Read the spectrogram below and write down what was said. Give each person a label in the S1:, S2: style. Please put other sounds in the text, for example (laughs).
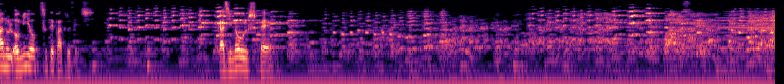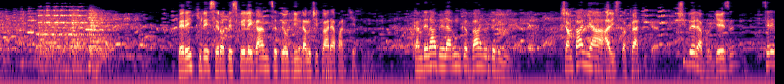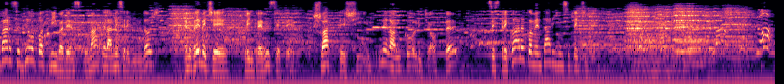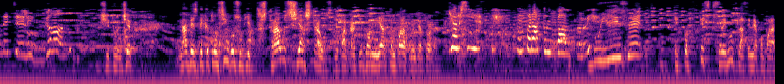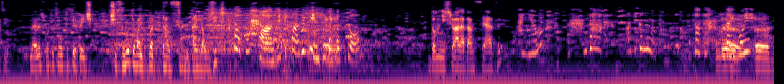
S1: Viena în anul 1840. Cazinoul Speer Perechile se rotesc cu eleganță pe oglinda lucitoare a parchetului. Candelabrele aruncă valuri de lumină. Șampania aristocratică și berea burgheză se revarsă deopotrivă de înspumate la mesele din loji, în vreme ce, printre râsete, șoapte și melancolice oferi, se strecoară comentarii însuflețite.
S2: Doamne, ce elegant!
S3: Și tu încep? N-aveți decât un singur subiect, Strauss și iar Strauss, de parcă ar fi, doamne iartă, împăratul în persoană.
S2: Chiar și este împăratul valsului.
S3: Luize, te poftesc să renunți la asemenea comparații. Mai ales cu atâția ofițeri pe aici. Și să nu te mai văd dansând, ai auzit?
S2: Tata, Hanzi, Hanzi, fi înțelegător.
S4: Domnișoara dansează?
S2: Eu? Da, adică nu... Tata, dai voi?
S3: Uh,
